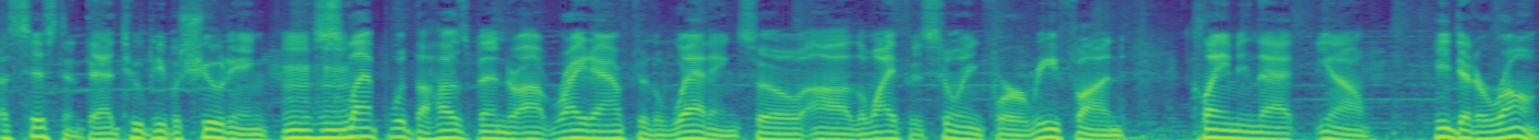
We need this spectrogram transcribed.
assistant, they had two people shooting, slept with the husband uh, right after the wedding. So uh, the wife is suing for a refund, claiming that, you know, he did her wrong.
